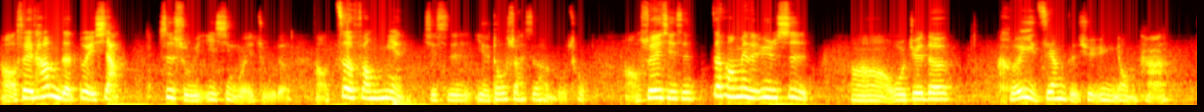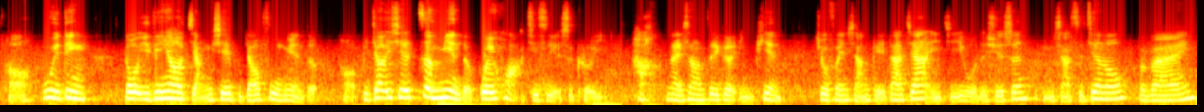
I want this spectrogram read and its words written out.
哦，所以他们的对象。是属于异性为主的，好，这方面其实也都算是很不错，好，所以其实这方面的运势啊，我觉得可以这样子去运用它，好，不一定都一定要讲一些比较负面的，好，比较一些正面的规划，其实也是可以。好，那以上这个影片就分享给大家以及我的学生，我们下次见喽，拜拜。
